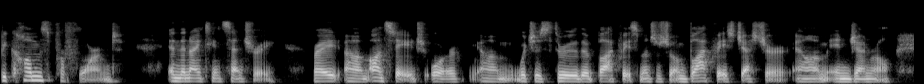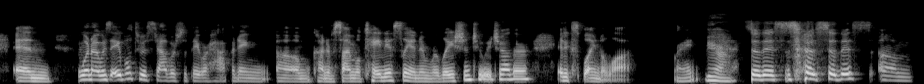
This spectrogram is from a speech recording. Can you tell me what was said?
becomes performed in the 19th century? right, um, on stage, or um, which is through the blackface minstrel show and blackface gesture um, in general. And when I was able to establish that they were happening um, kind of simultaneously and in relation to each other, it explained a lot right? Yeah. So this so, so this um,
